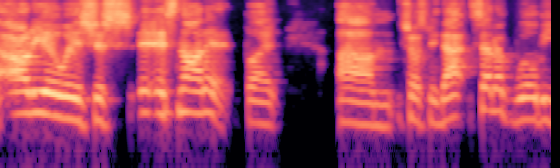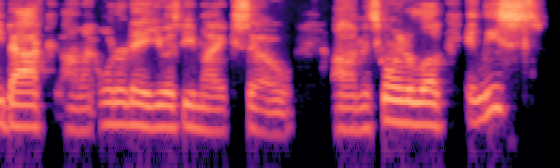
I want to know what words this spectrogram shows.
the audio is just it's not it. But um, trust me, that setup will be back. Um, I ordered a USB mic, so um, it's going to look at least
